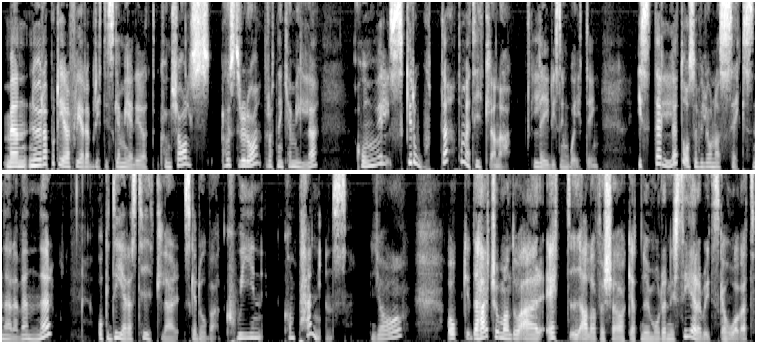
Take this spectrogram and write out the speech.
Men nu rapporterar flera brittiska medier att kung Charles hustru då, drottning Camilla, hon vill skrota de här titlarna, ladies in waiting. Istället då så vill hon ha sex nära vänner och deras titlar ska då vara Queen Companions. Ja, och det här tror man då är ett i alla försök att nu modernisera brittiska hovet.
